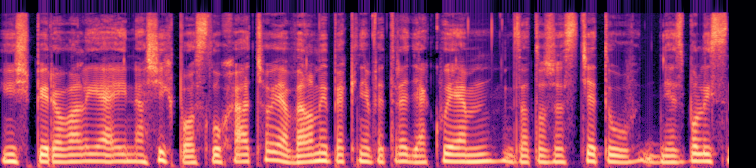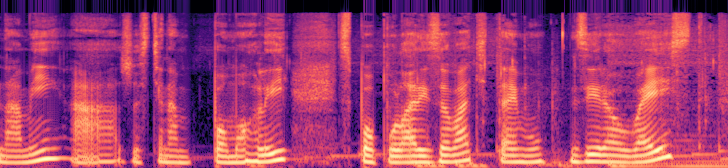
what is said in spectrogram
inšpirovali aj našich poslucháčov. Ja veľmi pekne, Petre, ďakujem za to, že ste tu dnes boli s nami a že ste nám pomohli spopularizovať tému Zero Waste.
